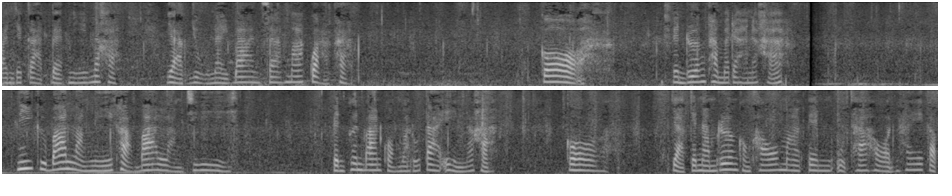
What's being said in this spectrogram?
บรรยากาศแบบนี้นะคะ อยากอยู่ในบ้านซะมากกว่าค่ะ ก็เป็นเรื่องธรรมดานะคะ นี่คือบ้านหลังนี้ค่ะ บ้านหลังที่ เป็นเพื่อนบ้านของมารุตาเองนะคะ ก็อยากจะนำเรื่องของเขามาเป็นอุทาหรณ์ให้กับ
